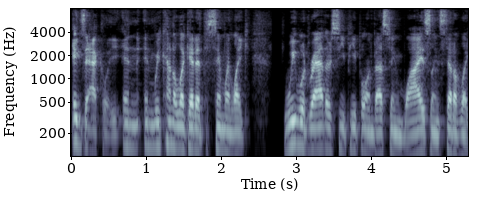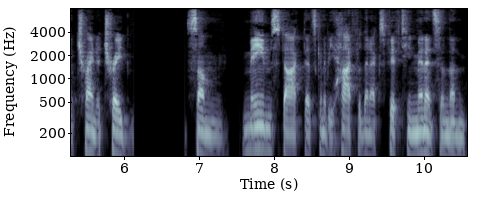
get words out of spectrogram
Exactly, and and we kind of look at it the same way. Like we would rather see people investing wisely instead of like trying to trade some meme stock that's going to be hot for the next 15 minutes and then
